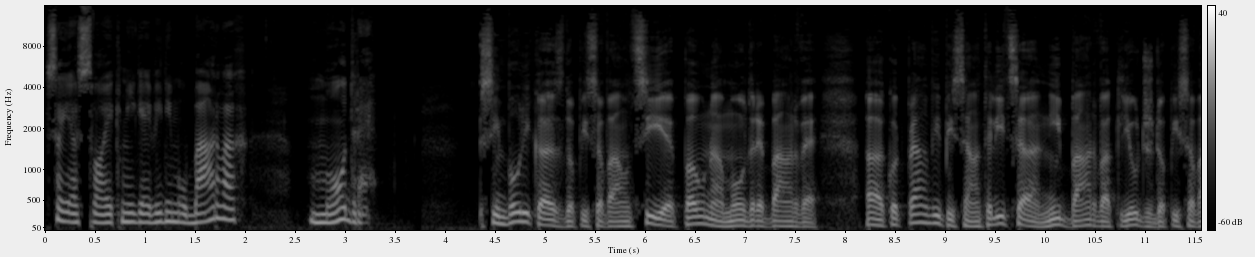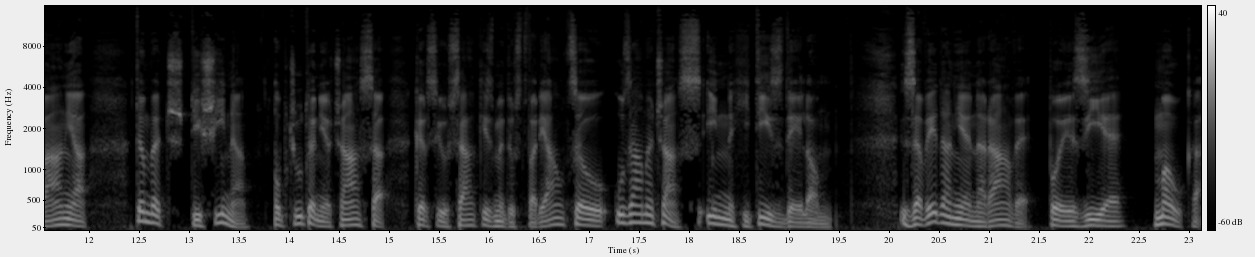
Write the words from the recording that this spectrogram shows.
saj jaz svoje knjige vidim v barvah modre. Simbolika z dopisovalci je polna modre barve, a kot pravi pisateljica, ni barva ključ dopisovanja, temveč tišina, občutanje časa, ker si vsak izmed ustvarjalcev vzame čas in hiti z delom zavedanje narave, poezije, mavka.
